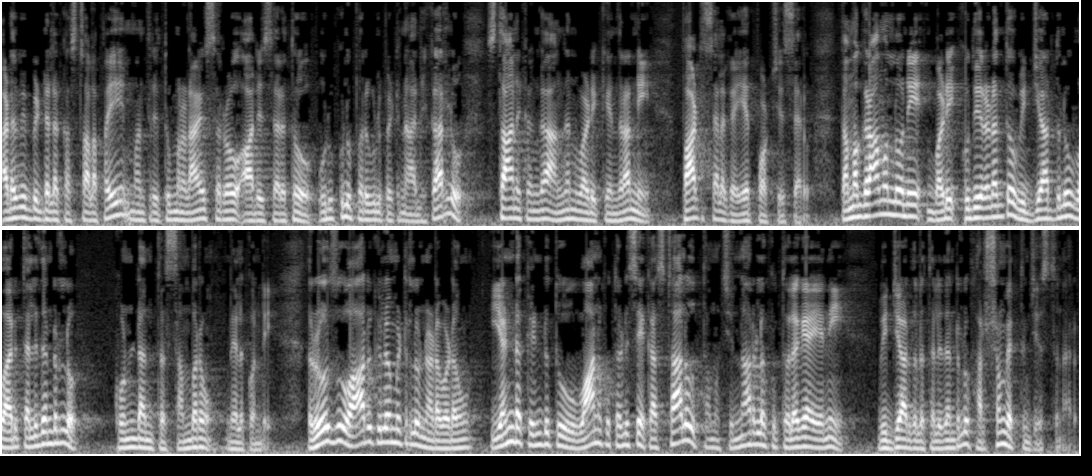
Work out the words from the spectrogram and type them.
అడవి బిడ్డల కష్టాలపై మంత్రి తుమ్మల నాగేశ్వరరావు ఆదేశాలతో ఉరుకులు పరుగులు పెట్టిన అధికారులు స్థానికంగా అంగన్వాడీ కేంద్రాన్ని పాఠశాలగా ఏర్పాటు చేశారు. తమ గ్రామంలోనే బడి కుదిరడంతో విద్యార్థులు వారి తల్లిదండ్రులు కొండంత సంబరం నెలకొంది. రోజు ఆరు కిలోమీటర్లు నడవడం ఎండకెండుతూ వానకు తడిసే కష్టాలు తమ చిన్నారులకు తొలగాయని విద్యార్థుల తల్లిదండ్రులు హర్షం వ్యక్తం చేస్తున్నారు.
